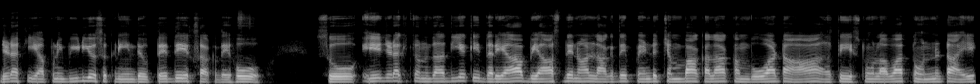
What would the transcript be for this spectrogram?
ਜਿਹੜਾ ਕਿ ਆਪਣੀ ਵੀਡੀਓ ਸਕਰੀਨ ਦੇ ਉੱਤੇ ਦੇਖ ਸਕਦੇ ਹੋ। ਸੋ ਇਹ ਜਿਹੜਾ ਕਿ ਤੁਹਾਨੂੰ ਦੱਸ ਦਈਏ ਕਿ ਦਰਿਆ ਬਿਆਸ ਦੇ ਨਾਲ ਲੱਗਦੇ ਪਿੰਡ ਚੰਬਾ ਕਲਾ, ਕੰਬੋਆ, ਢਾਹ ਅਤੇ ਇਸ ਤੋਂ ਇਲਾਵਾ ਧੁੰਨ ਢਾਏ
